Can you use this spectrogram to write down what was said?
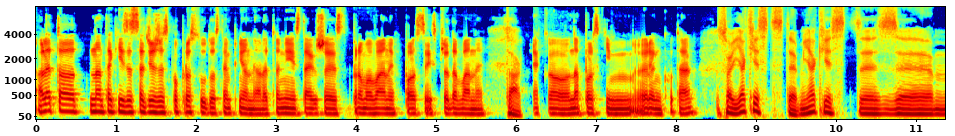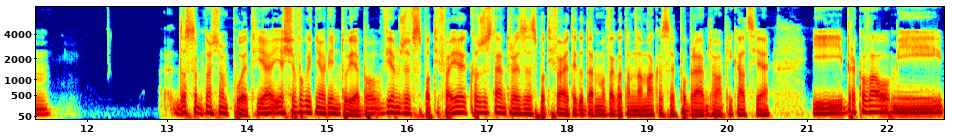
Ale to na takiej zasadzie, że jest po prostu udostępniony, ale to nie jest tak, że jest promowany w Polsce i sprzedawany tak. jako na polskim rynku, tak? Słuchaj, jak jest z tym? Jak jest z dostępnością płyt? Ja, ja się w ogóle nie orientuję, bo wiem, że w Spotify, ja korzystałem trochę ze Spotify tego darmowego, tam na Maca sobie pobrałem tą aplikację i brakowało mi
